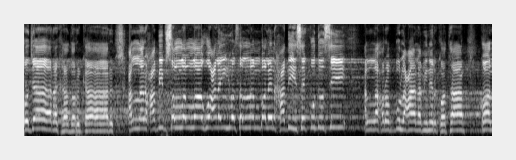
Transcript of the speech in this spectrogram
রোজা রাখা দরকার। আল্লাহর হাবিব সাল্লাল্লাহু আলাইহি ওয়াসাল্লাম বলেন হাদিসে কুদুসি, আল্লাহ রব্বুল আলমিনের কথা। কল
